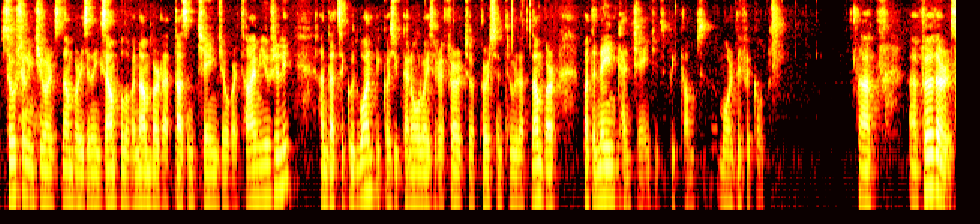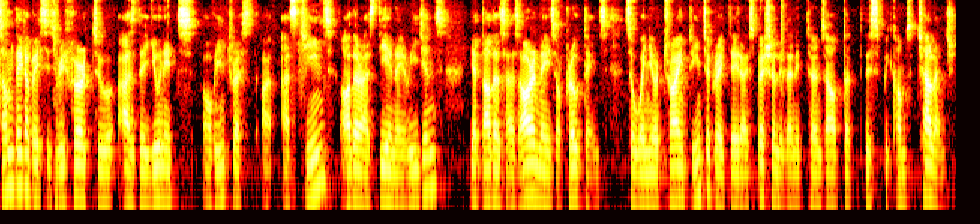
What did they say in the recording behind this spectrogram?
social insurance number is an example of a number that doesn't change over time usually, and that's a good one because you can always refer to a person through that number, but the name can change. It becomes more difficult. Uh, uh, further, some databases refer to as the units of interest uh, as genes, other as DNA regions, yet others as RNAs or proteins. So when you're trying to integrate data, especially, then it turns out that this becomes a challenge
